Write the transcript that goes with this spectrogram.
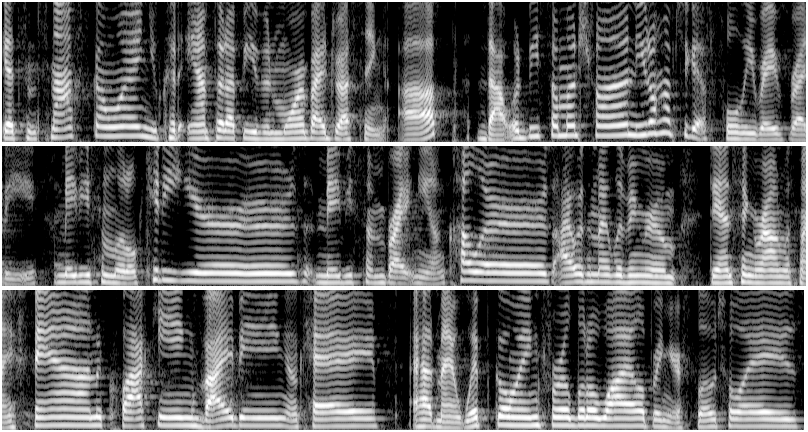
get some snacks going. You could amp it up even more by dressing up. That would be so much fun. You don't have to get fully rave ready. Maybe some little kitty ears, maybe some bright neon colors. I was in my living room dancing around with my fan, clacking, vibing, okay? I had my whip going for a little while. Bring your flow toys.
